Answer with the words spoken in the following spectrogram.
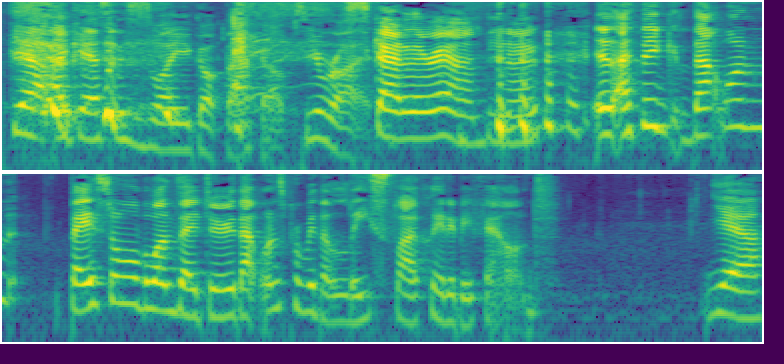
Yeah, I guess this is why you got backups. You're right. scattered around, you know? I think that one, based on all the ones I do, that one's probably the least likely to be found. Yeah,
